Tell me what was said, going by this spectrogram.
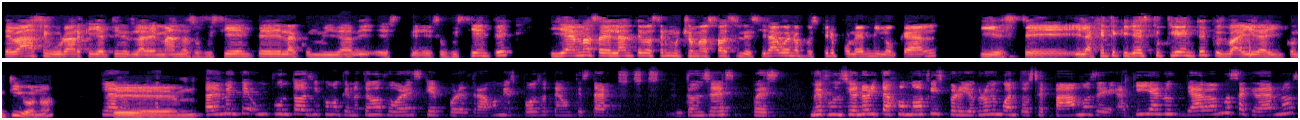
te va a asegurar que ya tienes la demanda suficiente, la comunidad este, suficiente, y ya más adelante va a ser mucho más fácil decir, ah, bueno, pues quiero poner mi local, y este, y la gente que ya es tu cliente, pues va a ir ahí contigo, ¿no? Claro, eh, realmente un punto así como que no tengo favor es que por el trabajo de mi esposo tengo que estar, entonces, pues me funciona ahorita home office, pero yo creo que en cuanto sepamos de aquí ya, nos, ya vamos a quedarnos,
